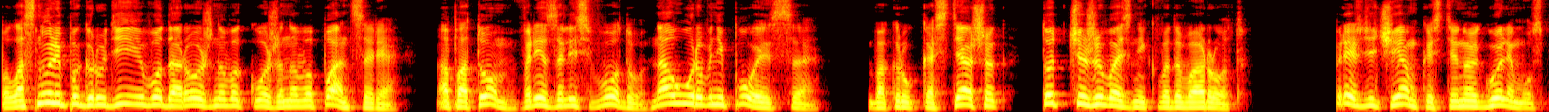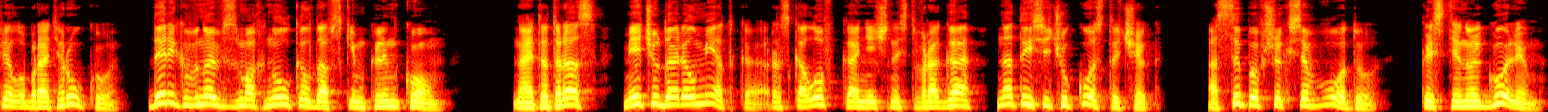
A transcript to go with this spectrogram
полоснули по груди его дорожного кожаного панциря, а потом врезались в воду на уровне пояса. Вокруг костяшек тотчас же возник водоворот. Прежде чем костяной голем успел убрать руку, Дерек вновь взмахнул колдовским клинком. На этот раз меч ударил метко, расколов конечность врага на тысячу косточек, осыпавшихся в воду. Костяной голем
